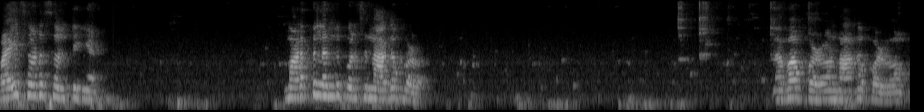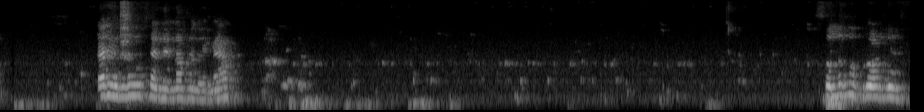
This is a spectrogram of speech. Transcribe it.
வயசோட சொல்லிட்டீங்க. மரத்துல இருந்து பறிச்ச நாகப்பழம். நவாப்பழம் நாகப்பழம். சரி உங்க ஊர் சைடு என்ன சொல்லுங்க சொல்லுங்க ப்ரோ நியூஸ்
